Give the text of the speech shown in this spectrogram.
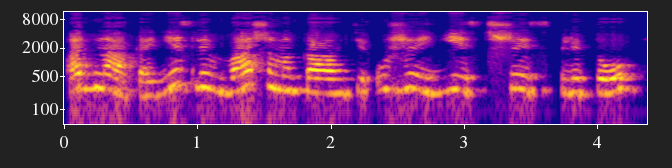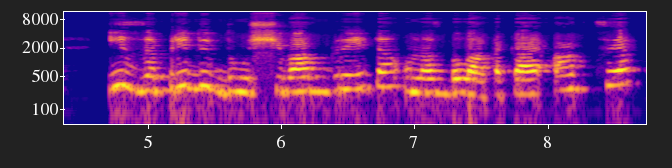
Однако, если в вашем аккаунте уже есть 6 сплитов, из-за предыдущего апгрейда, у нас была такая акция –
